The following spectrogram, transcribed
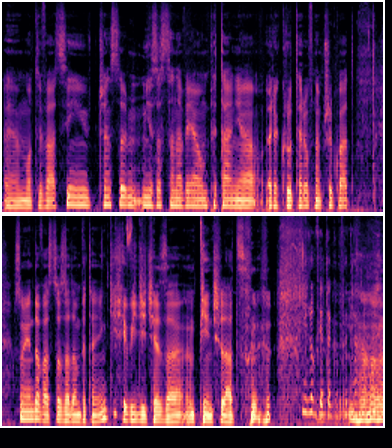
e, motywacji. Często mnie zastanawiają pytania rekruterów, na przykład, w sumie do was to zadam pytanie, gdzie się widzicie za 5 lat? Nie lubię tego pytania. No,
